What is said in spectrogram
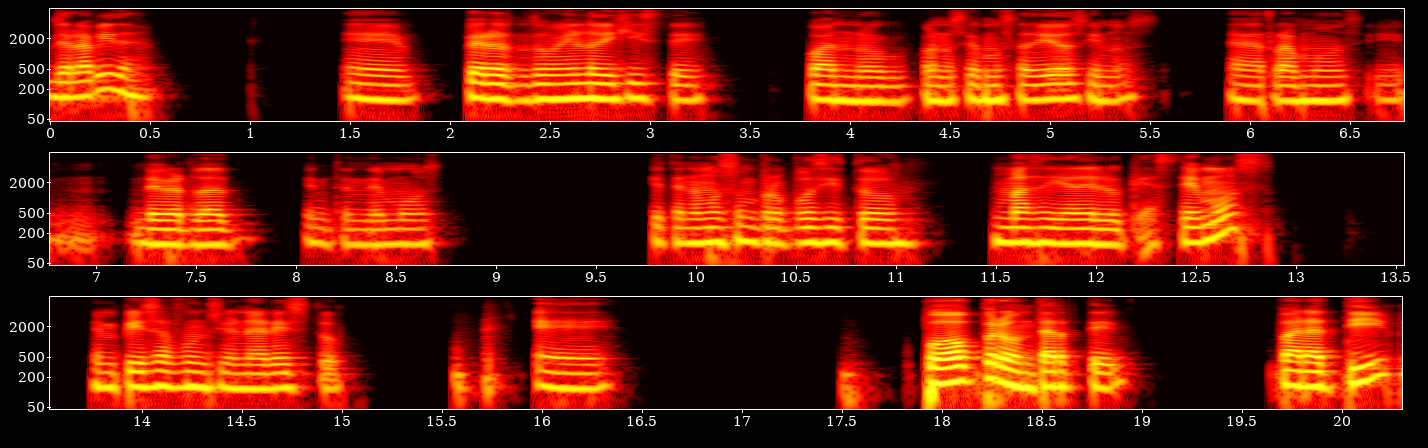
de la vida. Eh, pero tú bien lo dijiste, cuando conocemos a Dios y nos agarramos y de verdad entendemos que tenemos un propósito más allá de lo que hacemos, empieza a funcionar esto. Eh, Puedo preguntarte, para ti,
